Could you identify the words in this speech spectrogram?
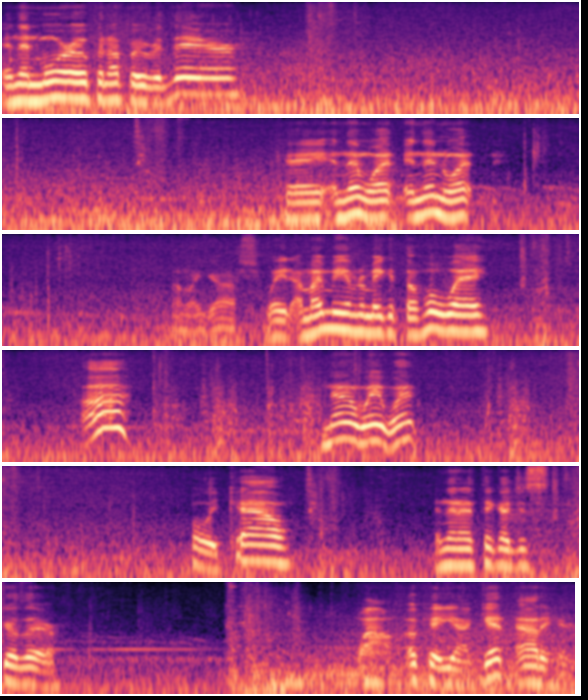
And then more open up over there. Okay, and then what? And then what? Gosh. Wait, I might be able to make it the whole way. Ah! No, wait, what? Holy cow. And then I think I just go there. Wow. Okay, yeah, get out of here.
